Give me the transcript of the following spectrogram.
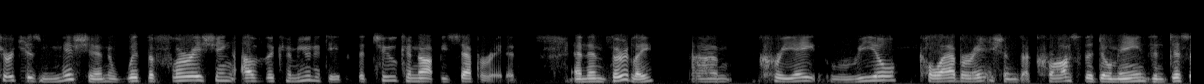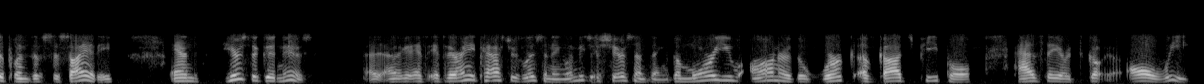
church's mission with the flourishing of the community. The two cannot be separated. And then thirdly, um, create real collaborations across the domains and disciplines of society. And here's the good news. Uh, uh, if, if there are any pastors listening, let me just share something. The more you honor the work of God's people as they are go- all week,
